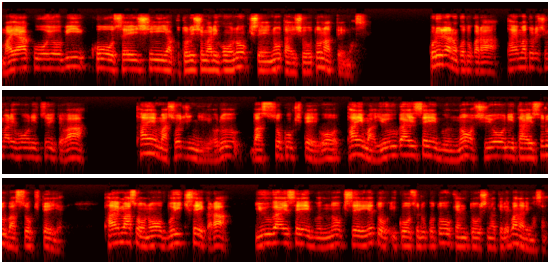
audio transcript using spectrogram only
麻薬及び抗精神薬取締法の規制の対象となっています。これらのことから大麻取締法については、大麻所持による罰則規定を大麻有害成分の使用に対する罰則規定へ、大麻層の部位規制から有害成分の規制へと移行することを検討しなければなりません。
